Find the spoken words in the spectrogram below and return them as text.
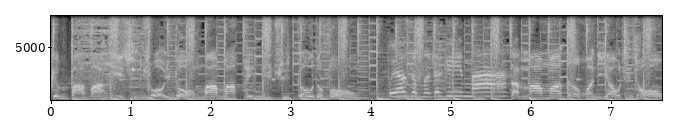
跟爸爸一起做运动，妈妈陪你去兜兜风。我要什么都可以吗？但妈妈的话你要听从。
